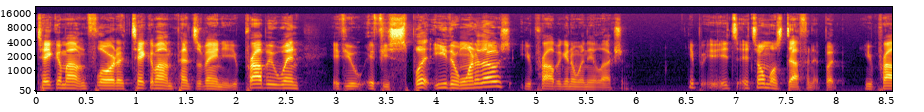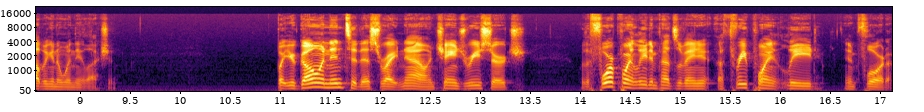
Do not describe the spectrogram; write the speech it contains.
Take him out in Florida. Take them out in Pennsylvania. You probably win if you if you split either one of those. You're probably going to win the election. It's it's almost definite, but you're probably going to win the election. But you're going into this right now and change research with a four point lead in Pennsylvania, a three point lead in Florida.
